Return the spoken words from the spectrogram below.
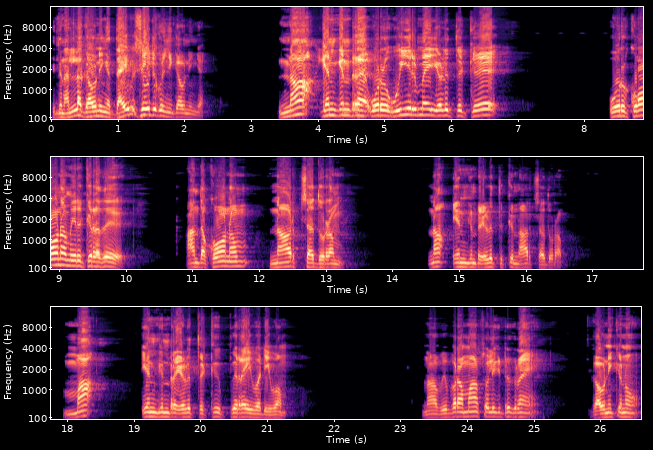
இது நல்லா கவனிங்க. தயவு செய்து கொஞ்சம் கவனிங்க. நான் என்கின்ற ஒரு உயிர்மை எழுத்துக்கு ஒரு கோணம் இருக்கிறது. அந்த கோணம் நாற்சதுரம் ந என்கின்ற எழுத்துக்கு நாற்சதுரம் ம என்கின்ற எழுத்துக்கு பிறை வடிவம். நான் விபரமா சொல்லிக்கிட்டு இருக்கிறேன். கவனிக்கணும்.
